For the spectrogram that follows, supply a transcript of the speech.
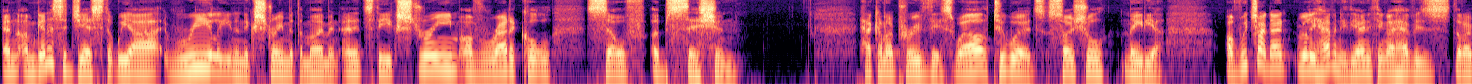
And I'm going to suggest that we are really in an extreme at the moment, and it's the extreme of radical self obsession. How can I prove this? Well, two words social media of which I don't really have any. The only thing I have is that I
